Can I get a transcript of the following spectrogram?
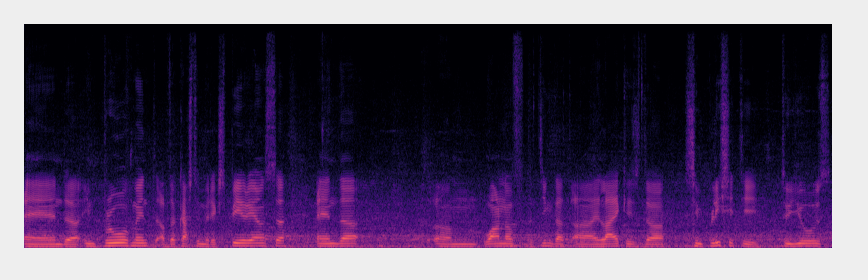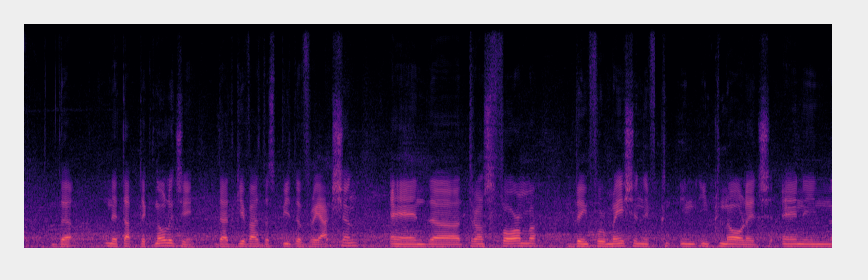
and uh, improvement of the customer experience and um, one of the things that I like is the simplicity to use the NetApp technology that give us the speed of reaction and uh, transform the information in, in, knowledge and in,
